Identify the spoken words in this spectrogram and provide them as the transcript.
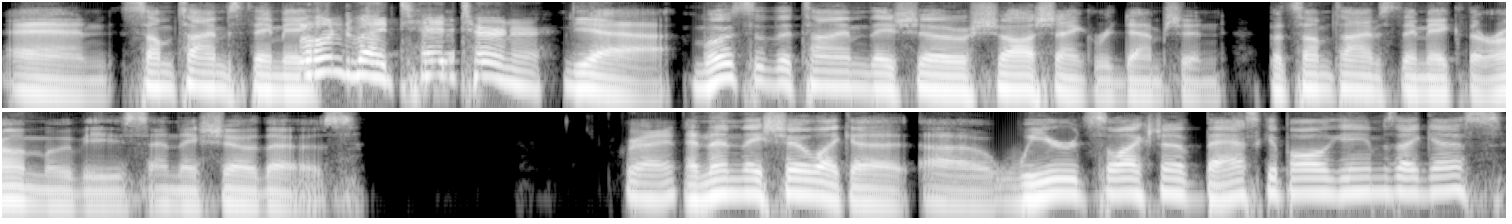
and sometimes they make Owned by Ted Turner. Yeah, most of the time they show Shawshank Redemption, but sometimes they make their own movies and they show those. Right. And then they show like a, a weird selection of basketball games, I guess.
